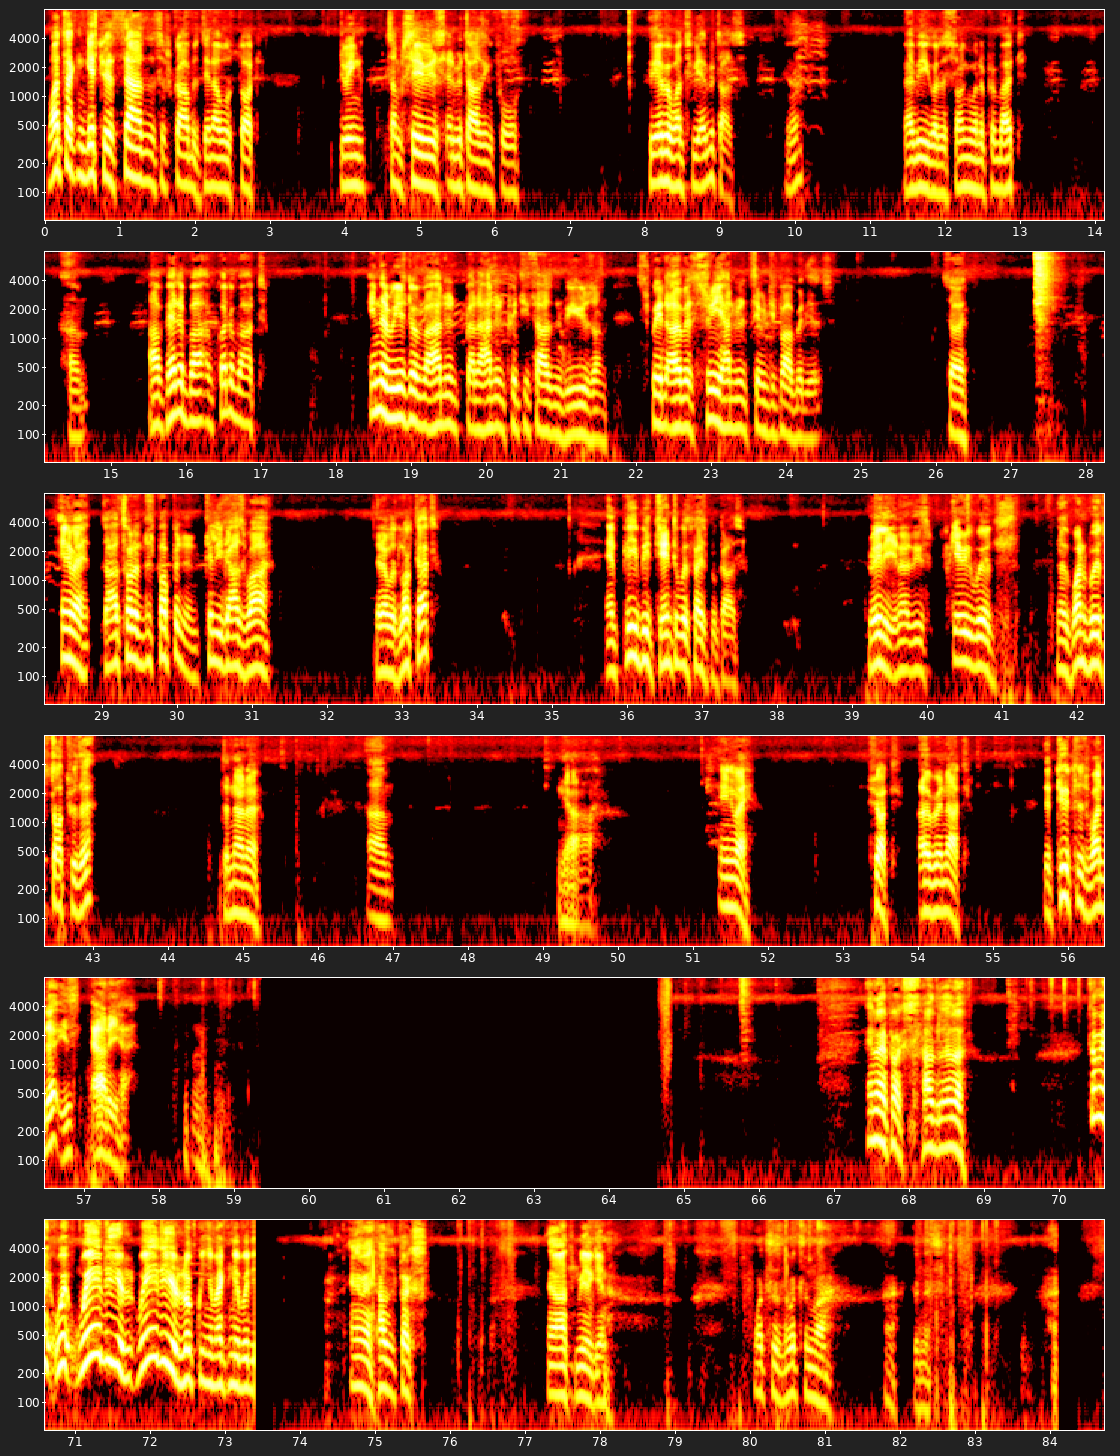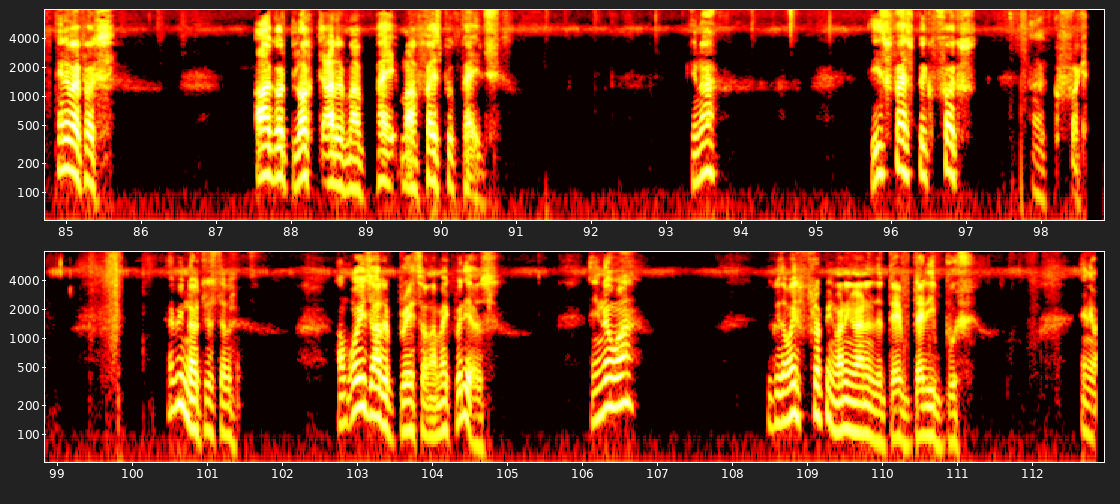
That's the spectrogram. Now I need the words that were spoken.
once I can get to a thousand subscribers, then I will start doing some serious advertising for whoever wants to be advertised. You know, maybe you got a song you want to promote. Um, I've had about, I've got about in the region of 100, about 120,000 views on spread over 375 videos. So Anyway, I thought I'd just pop in and tell you guys why that I was locked out. And please be gentle with Facebook, guys. Really, you know, these scary words. You know, one word starts with a. So no, no. Um, yeah. Anyway, shot over and out. The toothless wonder is out of here. Anyway, folks, how's the little uh, Tell me, where, where do you where do you look when you're making a video? Anyway, how's it, folks? Yeah, it's me again. What's this, what's in my? Oh, goodness. Anyway, folks, I got locked out of my pay, my Facebook page. You know, these Facebook folks. Oh, fuck. Have you noticed that I'm always out of breath when I make videos? And you know why? Because I'm always flipping running around in the dead bloody bush.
